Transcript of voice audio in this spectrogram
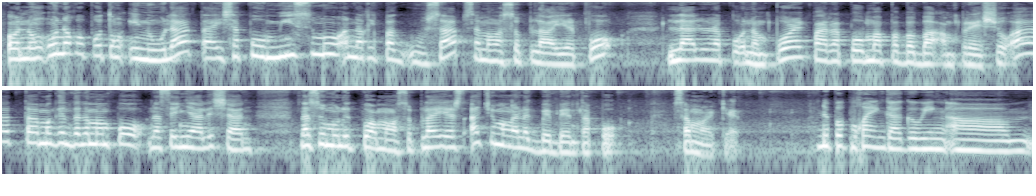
o nung una ko po itong inulat, ay siya po mismo ang nakipag-usap sa mga supplier po, lalo na po ng pork, para po mapababa ang presyo. At ah, maganda naman po na senyalis yan na sumunod po ang mga suppliers at yung mga nagbebenta po sa market. Ano pa po kayong gagawing um,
